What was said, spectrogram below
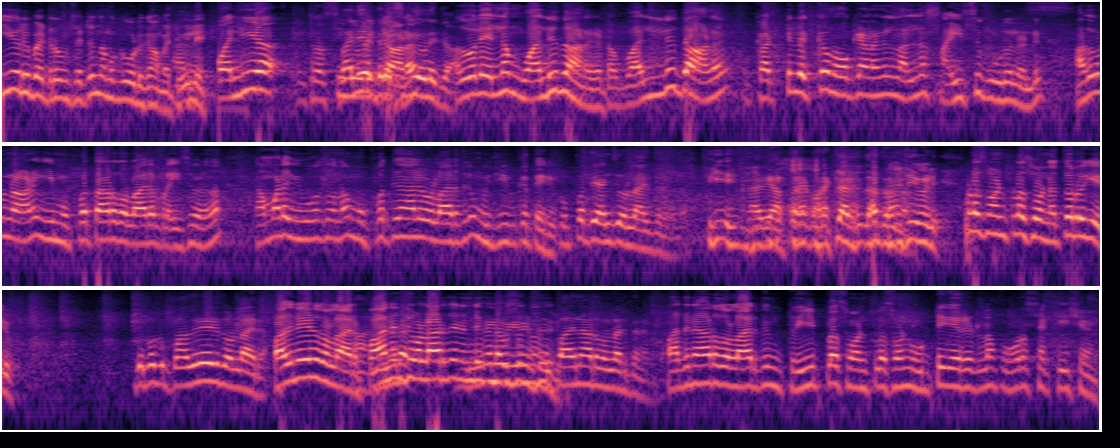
ഈ ഒരു ബെഡ്റൂം സെറ്റ് നമുക്ക് കൊടുക്കാൻ പറ്റും ഇല്ലേ? വലിയ ഡ്രസ്സിംഗ് യൂണിറ്റ് ആണ്. അതുപോലെ എല്ലാം വലുതാണ് കേട്ടോ. വലുതാണ്. കട്ടിലൊക്കെ നോക്കുകയാണെങ്കിൽ നല്ല സൈസ് കൂടുതലുണ്ട്. അതുകൊണ്ടാണ് ഈ മുപ്പത്തി ആറ് തൊള്ളായിരം പ്രൈസ് വരുന്നത്. നമ്മുടെ വ്യൂസ് വന്നാൽ മുപ്പത്തിനാല് തൊള്ളായിരത്തിന് മുജീബൊക്കെ തരും മുപ്പത്തി അഞ്ച് തൊള്ളായിരത്തിന് പ്ലസ് വൺ പ്ലസ് വൺ എത്ര രൂപ വരും? നമുക്ക് പതിനേഴ് തൊള്ളായിരം. പതിനേഴ് തൊള്ളായിരം. പതിനഞ്ച് തൊള്ളായിരത്തിന് രണ്ട് പതിനാറ് തൊള്ളായിരത്തിന് പതിനാറ് തൊള്ളായിരത്തിന് three plus one plus one ഉട്ട് കയറിയിട്ടുള്ള ഫോറസ്റ്റ് അക്കേഷ്യാണ്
